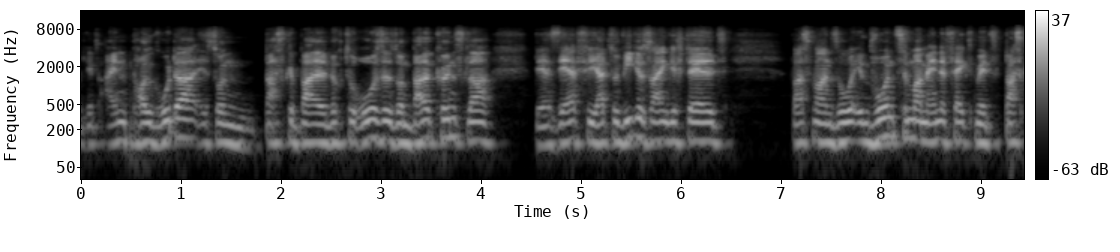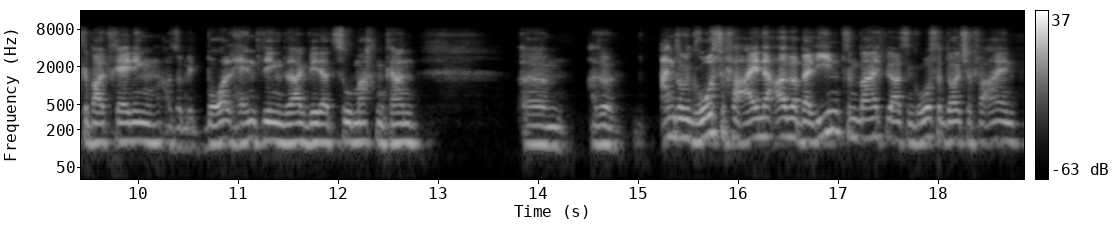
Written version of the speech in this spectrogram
gibt einen Paul Gruder, ist so ein Basketball-Virtuose, so ein Ballkünstler, der sehr viel, hat so Videos eingestellt, was man so im Wohnzimmer im Endeffekt mit Basketballtraining, also mit Ballhandling, sagen wir dazu, machen kann. Ähm, also andere große Vereine, Alba Berlin zum Beispiel, als ein großer deutscher Verein,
